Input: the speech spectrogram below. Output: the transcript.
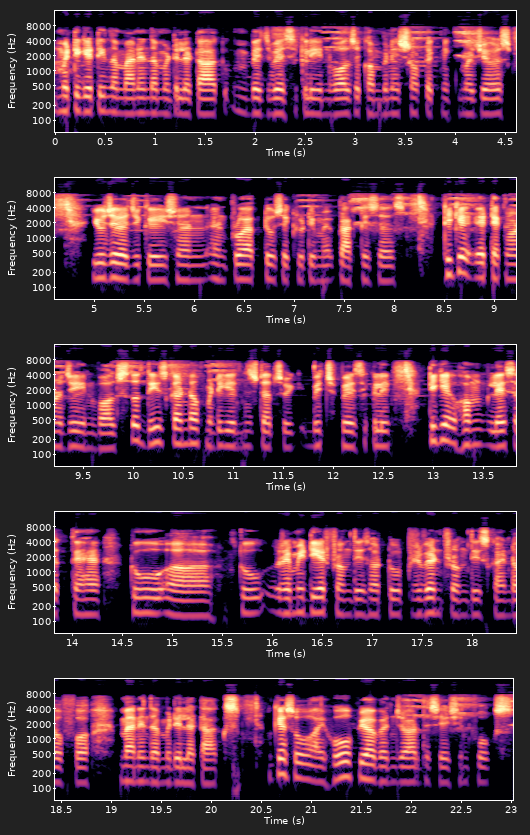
mitigating the man in the middle attack which basically involves a combination of technical measures user education and proactive security practices ठीक है ये technology involves so these kind of mitigation steps which basically ठीक है हम ले सकते हैं to uh, to remediate from this or to prevent from this kind of uh, man in the middle attacks. Okay so i hope you have enjoyed the session folks.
